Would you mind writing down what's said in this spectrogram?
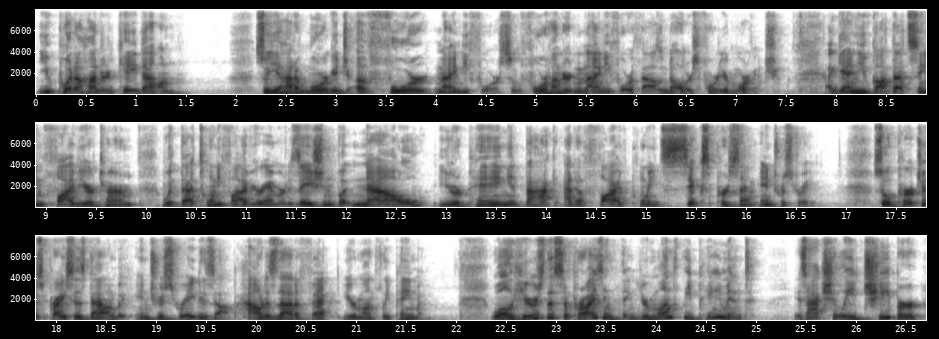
You put 100k down so you had a mortgage of 494, so $494,000 for your mortgage. Again, you've got that same 5-year term with that 25-year amortization, but now you're paying it back at a 5.6% interest rate. So purchase price is down, but interest rate is up. How does that affect your monthly payment? Well, here's the surprising thing. Your monthly payment is actually cheaper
